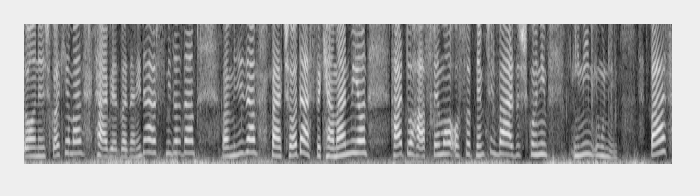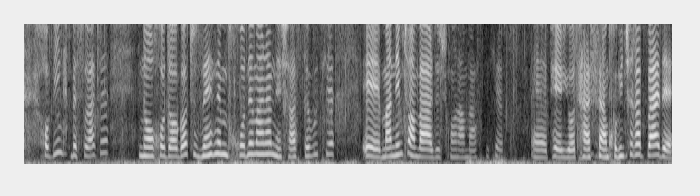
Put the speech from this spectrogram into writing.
دانشگاه که من تربیت بدنی درس می‌دادم و می‌دیدم بچه ها دست به کمر میان. هر دو هفته ما استاد نمی‌تونیم ورزش کنیم اینیم اونیم. بعد خب این به صورت ناخداگاه تو ذهن خود منم نشسته بود که من نمی‌تونم ورزش کنم وقتی که پریود هستم. خب این چقدر بده.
